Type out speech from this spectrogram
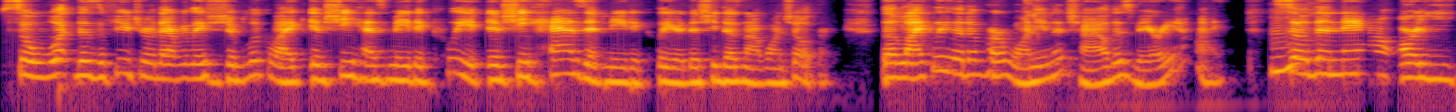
So what does the future of that relationship look like if she has made it clear if she hasn't made it clear that she does not want children? The likelihood of her wanting a child is very high. Mm-hmm. So then now are you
